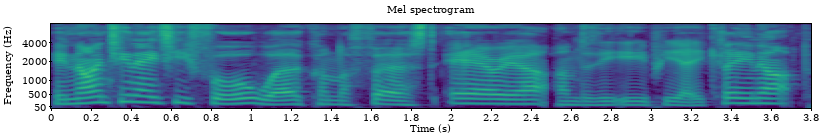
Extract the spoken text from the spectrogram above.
In 1984, work on the first area under the EPA cleanup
